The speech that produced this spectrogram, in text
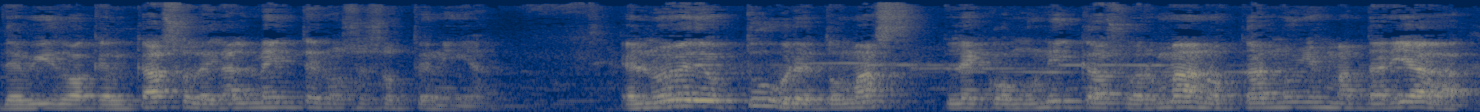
debido a que el caso legalmente no se sostenía. El 9 de octubre, Tomás le comunica a su hermano Oscar Núñez Magdariaga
